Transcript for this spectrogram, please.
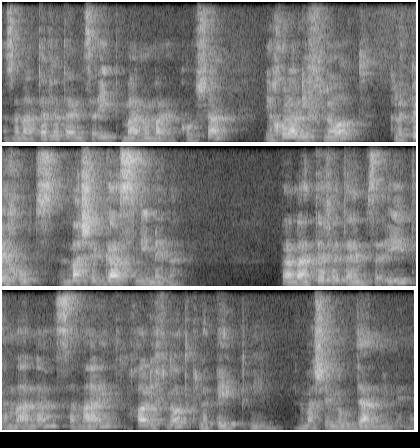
אז המעטפת האמצעית מנו מאיה קושה יכולה לפנות כלפי חוץ, אל מה שגס ממנה. והמעטפת האמצעית, המאנס, ה mind, יכולה לפנות כלפי פנים, אל מה שמעודן ממנה.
